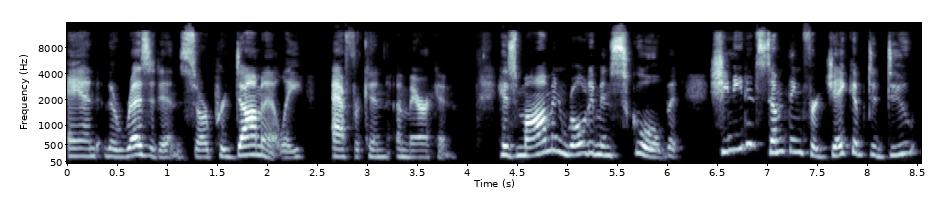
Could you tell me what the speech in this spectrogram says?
and the residents are predominantly African American. His mom enrolled him in school, but she needed something for Jacob to do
